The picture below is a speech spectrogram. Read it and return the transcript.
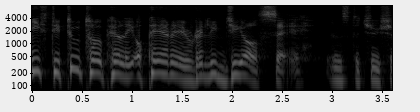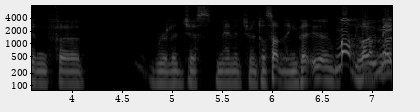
Istituto per le Opere Religiose, Institution for Religious Management or something. But uh, Mamma lo- mia,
